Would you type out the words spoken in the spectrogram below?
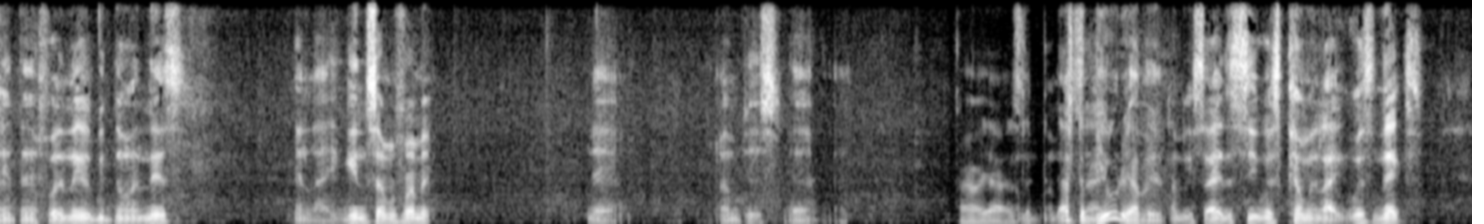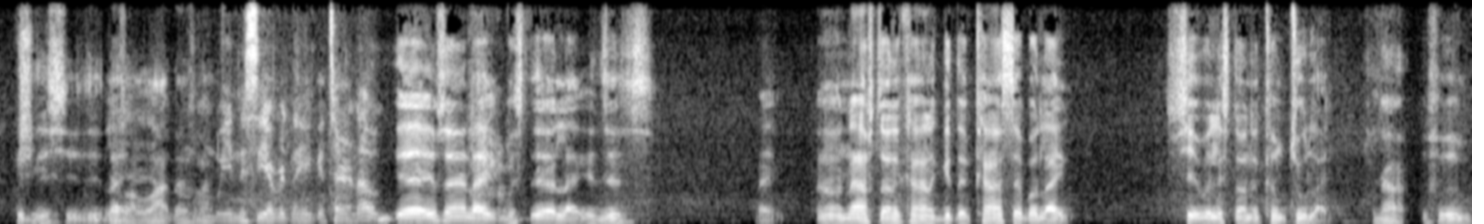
And then for the nigga be doing this and, like, getting something from it, yeah. I'm just, yeah. Oh yeah, that's the I'm- I'm that's the beauty of it. I'm excited to see what's coming, like, what's next. Shit. this shit is There's like, a lot that's I'm like. waiting to see everything it could turn out. Yeah, you know what I'm saying? Like, but still, like, it just, like, I know, now I'm starting to kind of get the concept of, like, shit really starting to come true, like, Yeah. you feel me?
